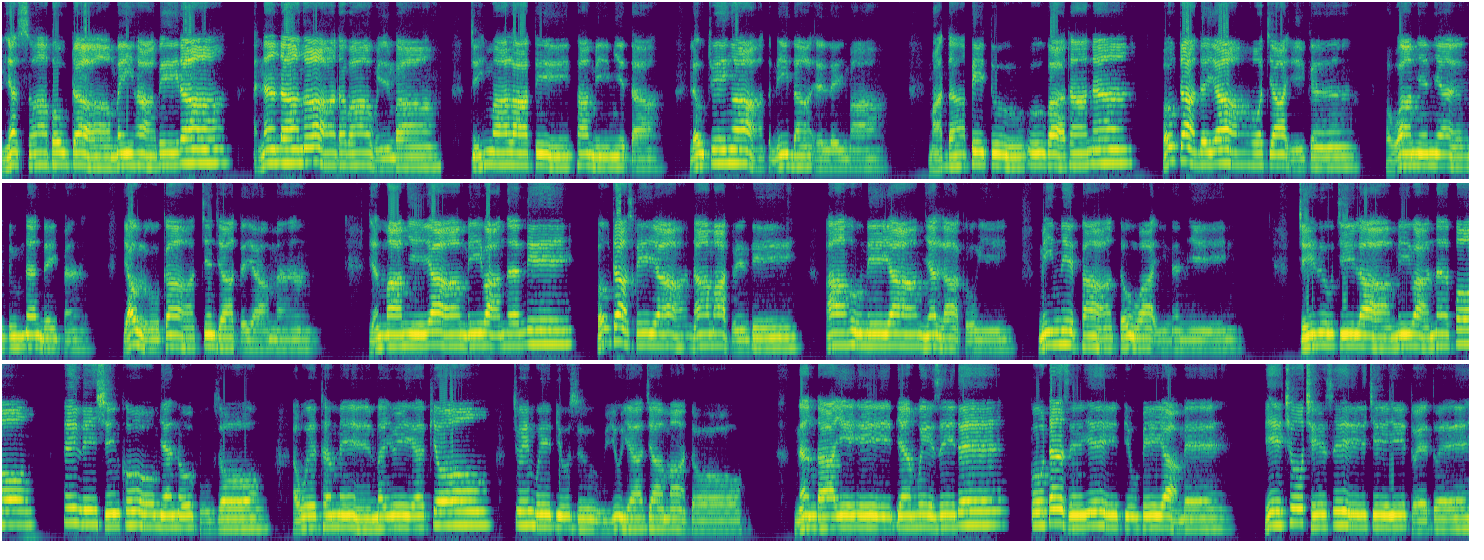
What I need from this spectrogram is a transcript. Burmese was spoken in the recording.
မြတ်စွာဘုရားမိန်ဟဗေဒာအနန္တငါတဘာဝင်ပါကြည်မာလာတိဖမိမေတ္တာလောက်ကျွေးငါသမိတာအလိမ္မာမာတာပိတုဥပါဌာနံဗုဒ္ဓတရားဟောကြားဧကံ ဘဝမြင်မြတ်လူနဲ့နိဗ္ဗာန်ရောက်လူကကျင့်ကြတရားမှန်မြမမြေယမိဘနဲ့လေဗုဒ္ဓစရိယာနာမတွင်သည်အာဟုနေယမြတ်လာကုန်၏မိနိဖာသုံးဝဤနှမည် ကျေးဇူးကြည်လာမိဘနှစ်ဖို့အိလင်းရှင်ခိုးမြတ်နိုးပူဇော်အဝေထမင်းမရွေအဖြောကျွေးမွေပြုစုယူရကြမတော်နန္ဒာယေပြန်မွေစေတဲ့ကိုတန်းစင်ရေပြုပေးရမယ် ရေချိုးချေစေကြည်တွေ့တွေ့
